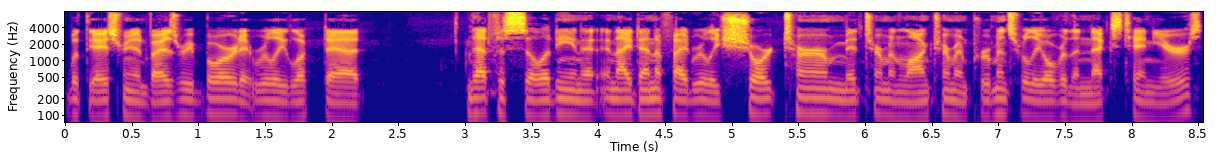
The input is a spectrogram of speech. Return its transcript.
with the ice arena advisory board, it really looked at that facility and, and identified really short term, mid term, and long term improvements really over the next 10 years.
